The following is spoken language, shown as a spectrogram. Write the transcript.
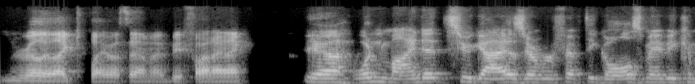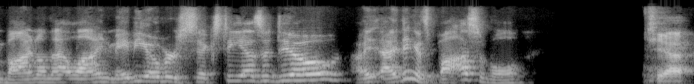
really like to play with him. It'd be fun, I think. Yeah, wouldn't mind it. Two guys over 50 goals, maybe combined on that line, maybe over 60 as a duo. I, I think it's possible. Yeah,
